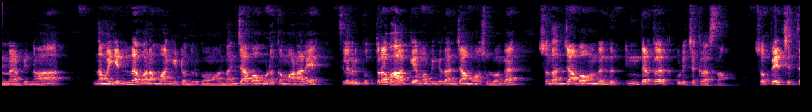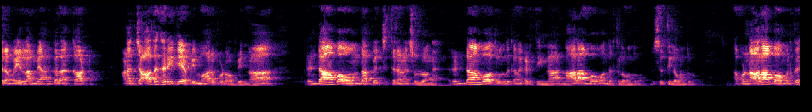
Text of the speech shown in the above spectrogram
என்ன அப்படின்னா நம்ம என்ன வரம் வாங்கிட்டு வந்திருக்கோம் அந்த அஞ்சாம் பாவம் முடக்கமானாலே சில பேருக்கு புத்திர பாக்கியம் அப்படிங்கிறது அஞ்சாம் பாவம் சொல்லுவாங்க. ஸோ அந்த அஞ்சாம் பாவம் வந்து இந்த இந்த இடத்துல இருக்கக்கூடிய சக்கராஸ் தான். ஸோ பேச்சு திறமை எல்லாமே அங்கே தான் காட்டும். ஆனால் ஜாதக ரீதியாக எப்படி மாறுபடும் அப்படின்னா ரெண்டாம் பாவம் தான் பேச்சு திறமைன்னு சொல்லுவாங்க. ரெண்டாம் பாவத்துலேருந்து கணக்கெடுத்தீங்கன்னா நாலாம் பாவம் அந்த இடத்துல வந்துடும் விசுத்தியில் வந்துடும் அப்போ நாலாம் பாவங்கிறது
